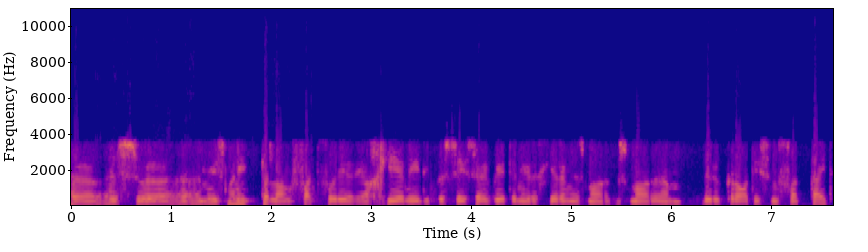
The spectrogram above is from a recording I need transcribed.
Uh is so 'n uh, mens moet nie te lank vat voor jy reageer nie. Die prosesse, ek weet in die regering is maar is maar ehm um, bureaukraties en vat tyd.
